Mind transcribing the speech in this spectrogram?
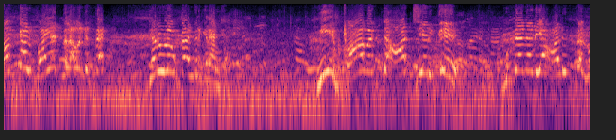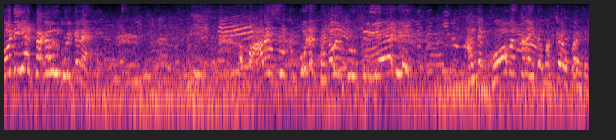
மக்கள் பயத்துல வந்து தெருவில் உட்கார்ந்து இருக்கிறாங்க நீ மாவட்ட ஆட்சியருக்கு உடனடியா அடுத்த நொடிய தகவல் கொடுக்கல. அப்ப அரசுக்கு கூட தகவல் கொடுக்கலையே அந்த கோபத்துல இந்த மக்கள் உட்கார்ந்து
